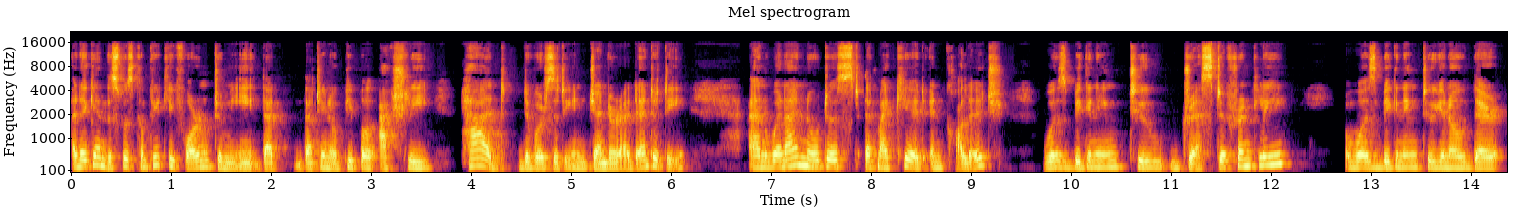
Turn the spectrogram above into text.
And again, this was completely foreign to me that that you know people actually had diversity in gender identity. And when I noticed that my kid in college was beginning to dress differently, was beginning to, you know, their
